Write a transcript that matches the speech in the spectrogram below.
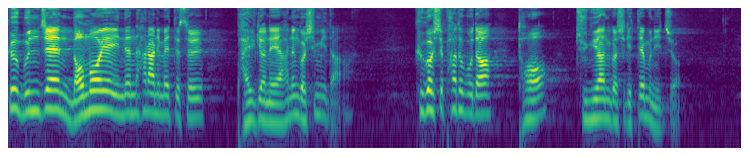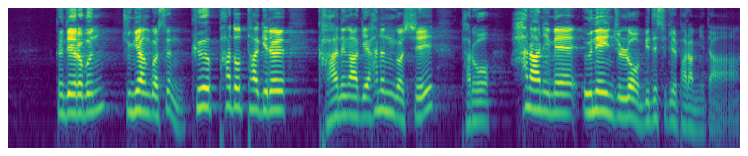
그 문제 너머에 있는 하나님의 뜻을 발견해야 하는 것입니다. 그것이 파도보다 더 중요한 것이기 때문이죠. 그런데 여러분, 중요한 것은 그 파도 타기를 가능하게 하는 것이 바로 하나님의 은혜인 줄로 믿으시길 바랍니다.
